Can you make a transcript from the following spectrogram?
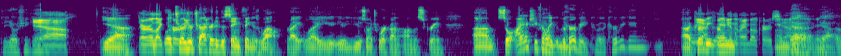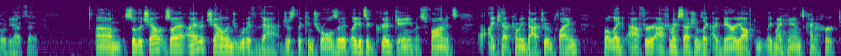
The Yoshi game. Yeah. Yeah. Or like well, Kirby, Treasure right? Tracker did the same thing as well, right? Where you, you, you do so much work on, on the screen. Um, so I actually feel Oh, like the Kirby, or the Kirby game. uh, Yeah, Kirby, Kirby and, and, the Rainbow Curse. and, yeah. Yeah, uh, and yeah, Toad, yeah. that's it. Um, so the challenge, so I, I had a challenge with that, just the controls of it. Like it's a good game, it's fun. It's I kept coming back to it and playing, but like after after my sessions, like I very often like my hands kind of hurt,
